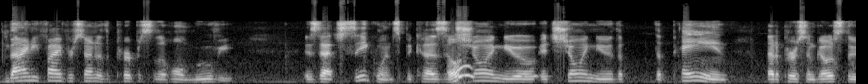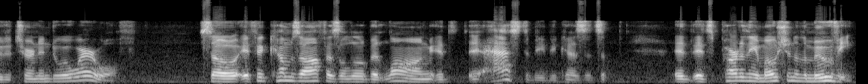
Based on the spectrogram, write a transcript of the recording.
95% of the purpose of the whole movie is that sequence because it's Oh. showing you it's showing you the the pain that a person goes through to turn into a werewolf. So if it comes off as a little bit long, it it has to be because it's a it, it's part of the emotion of the movie.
